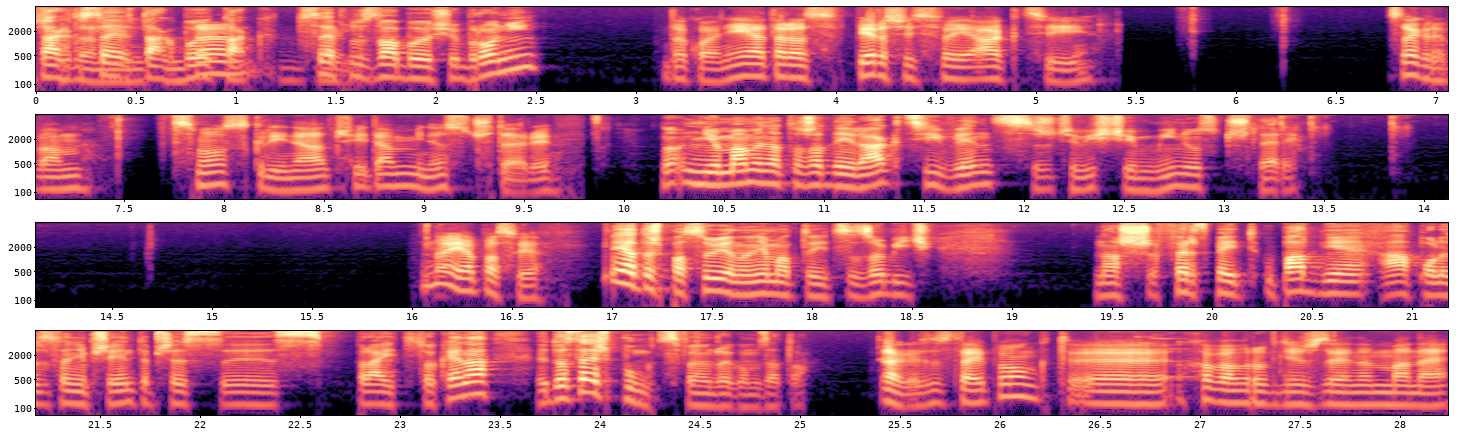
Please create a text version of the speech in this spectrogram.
Tak, dostaję, tak, bo tak, dostaję plus 2, bo się broni. Dokładnie. Ja teraz w pierwszej swojej akcji zagrywam small screena, czyli tam minus 4. No, nie mamy na to żadnej reakcji, więc rzeczywiście minus 4. No ja pasuję. Ja też pasuję, no nie ma tutaj co zrobić. Nasz first mate upadnie, a pole zostanie przejęte przez y, sprite tokena. Dostajesz punkt swoją drogą za to. Tak, zostaje punkt. E, chowam również za jedną manę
